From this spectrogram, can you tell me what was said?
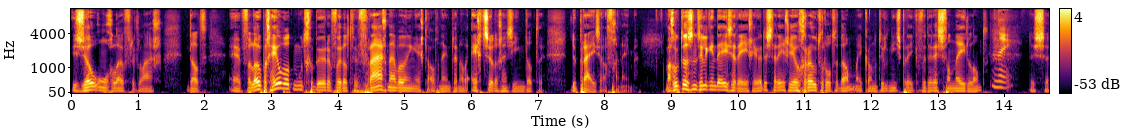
zo ongelooflijk laag. Dat er voorlopig heel wat moet gebeuren voordat de vraag naar woningen echt afneemt. En we echt zullen gaan zien dat de, de prijzen af gaan nemen. Maar goed, dat is natuurlijk in deze regio. Dus de regio Groot Rotterdam. Maar ik kan natuurlijk niet spreken voor de rest van Nederland. nee. Dus, eh,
